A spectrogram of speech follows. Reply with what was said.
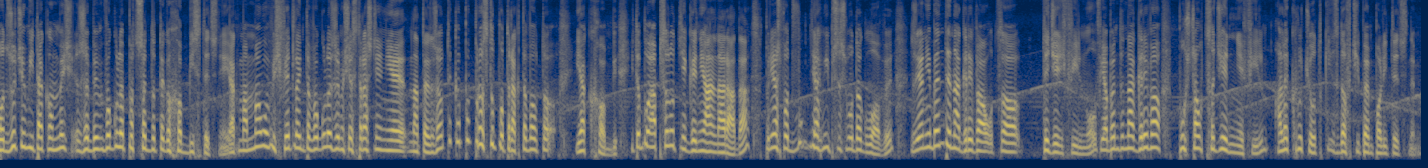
podrzucił mi taką myśl, żebym w ogóle podszedł do tego hobbystycznie. Jak mam mało wyświetleń, to w ogóle, żebym się strasznie nie natężał, tylko po prostu potraktował to jak hobby. I to była absolutnie genialna rada, ponieważ po dwóch dniach mi przyszło do głowy, że ja nie będę nagrywał co tydzień filmów. Ja będę nagrywał, puszczał codziennie film, ale króciutki, z dowcipem politycznym.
